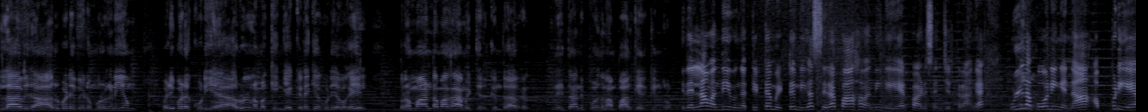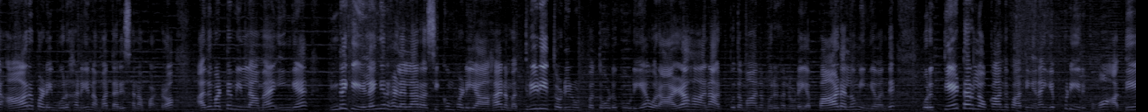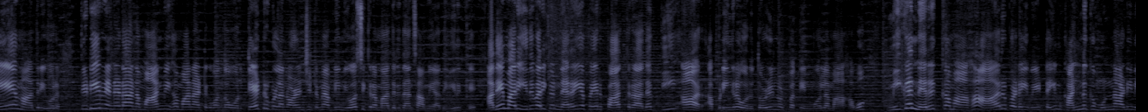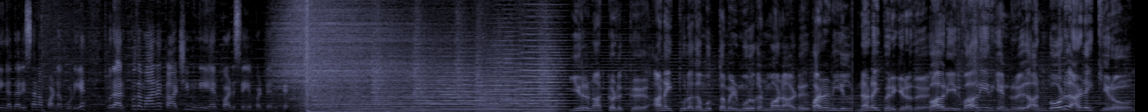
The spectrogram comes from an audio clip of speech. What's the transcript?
எல்லாவித அறுபடை வீடு முருகனையும் வழிபடக்கூடிய அருள் நமக்கு இங்கே கிடைக்கக்கூடிய வகையில் பிரம்மாண்டமாக அமைத்திருக்கின்றார்கள். இதைத்தான் இப்பொழுது நாம் பார்க்க இருக்கின்றோம். இதெல்லாம் வந்து இவங்க திட்டமிட்டு மிக சிறப்பாக வந்து இங்கே ஏற்பாடு செஞ்சுருக்கிறாங்க. உள்ளே போனீங்கன்னா அப்படியே ஆறு படை முருகனையும் நம்ம தரிசனம் பண்ணுறோம் அது மட்டும் இல்லாமல் இங்கே இன்றைக்கு இளைஞர்கள் எல்லாம் ரசிக்கும்படியாக நம்ம த்ரீ டி தொழில்நுட்பத்தோடு கூடிய ஒரு அழகான அற்புதமான முருகனுடைய பாடலும் இங்கே வந்து ஒரு தியேட்டரில் உட்காந்து பார்த்தீங்கன்னா எப்படி இருக்குமோ அதே மாதிரி ஒரு திடீர்னு என்னடா நம்ம ஆன்மீக மாநாட்டுக்கு வந்தோம் ஒரு தேட்டருக்குள்ளே நுழைஞ்சிட்டோமே அப்படின்னு யோசிக்கிற மாதிரி தான் சாமி அது இருக்கு. அதே மாதிரி இது வரைக்கும் நிறைய பேர் பார்த்துறாத விஆர் அப்படிங்கிற ஒரு தொழில்நுட்பத்தின் மூலமாகவும் மிக நெருக்கமாக ஆறுபடை வீட்டையும் கண்ணுக்கு முன்னாடி நீங்க தரிசனம் பண்ணக்கூடிய ஒரு அற்புதமான காட்சியும் இங்கே ஏற்பாடு செய்யப்பட்டிருக்கு. இரு நாட்களுக்கு அனைத்துலக முத்தமிழ் முருகன் மாநாடு பழனியில் நடைபெறுகிறது. வாரீர் வாரீர் என்று அன்போடு அழைக்கிறோம்.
